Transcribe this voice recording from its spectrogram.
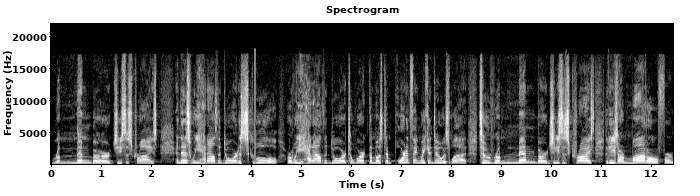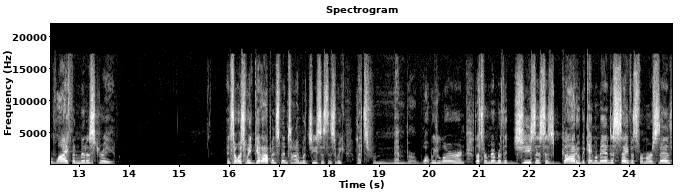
remember Jesus Christ. And then as we head out the door to school or we head out the door to work, the most important thing we can do is what? To remember Jesus Christ, that He's our model for life and ministry. And so, as we get up and spend time with Jesus this week, let's remember what we learned. Let's remember that Jesus is God who became a man to save us from our sins.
